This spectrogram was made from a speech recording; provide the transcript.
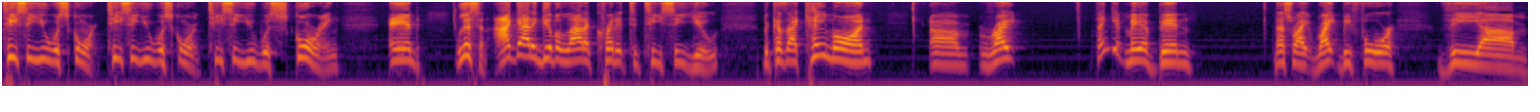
TCU was scoring. TCU was scoring. TCU was scoring. And listen, I got to give a lot of credit to TCU because I came on um, right, I think it may have been, that's right, right before the um,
